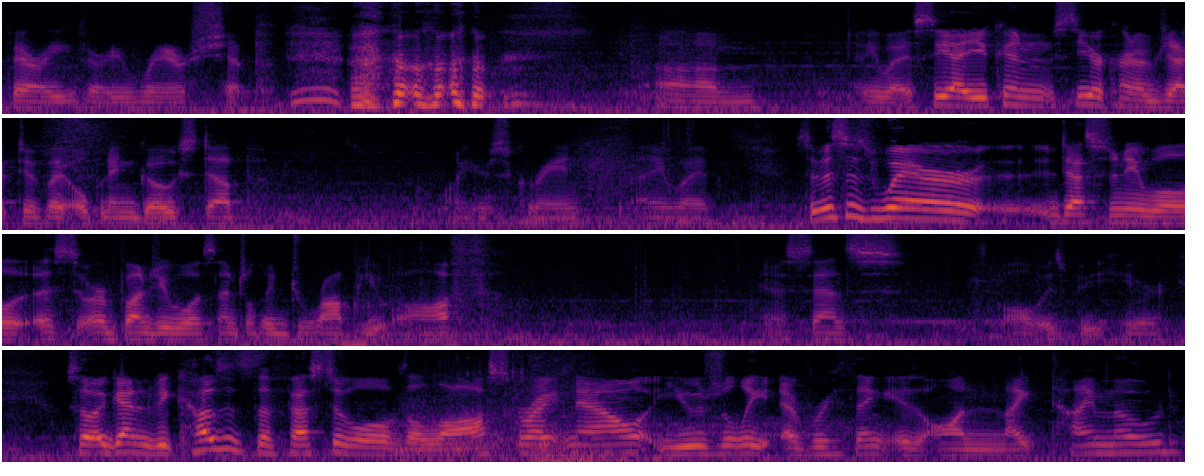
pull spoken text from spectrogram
Very, very rare ship. um, anyway, so yeah, you can see your current objective by opening Ghost up on your screen. Anyway, so this is where Destiny will, or Bungie will essentially drop you off. In a sense, it'll always be here. So again, because it's the Festival of the Lost right now, usually everything is on nighttime mode.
